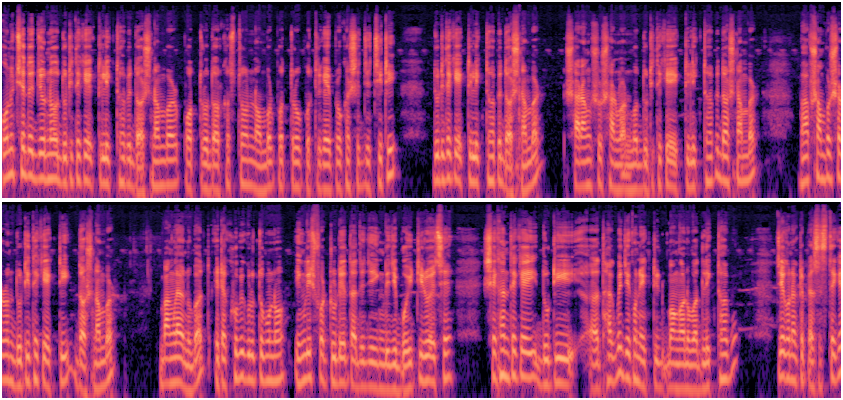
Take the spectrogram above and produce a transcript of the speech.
অনুচ্ছেদের জন্য দুটি থেকে একটি লিখতে হবে দশ নম্বর, পত্র দরখাস্ত, নম্বরপত্র, পত্রিকায় প্রকাশের যে চিঠি, দুটি থেকে একটি লিখতে হবে দশ নম্বর। সারাংশ সারমর্ম দুটি থেকে একটি লিখতে হবে দশ নম্বর। ভাব সম্প্রসারণ দুটি থেকে একটি দশ নম্বর। বাংলায় অনুবাদ। এটা খুবই গুরুত্বপূর্ণ। ইংলিশ ফর টুডে তাদের যে ইংরেজি বইটি রয়েছে, সেখান থেকেই দুটি থাকবে। যে কোনো একটি বঙ্গানুবাদ লিখতে হবে। যে কোনো একটা প্যাসেজ থেকে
